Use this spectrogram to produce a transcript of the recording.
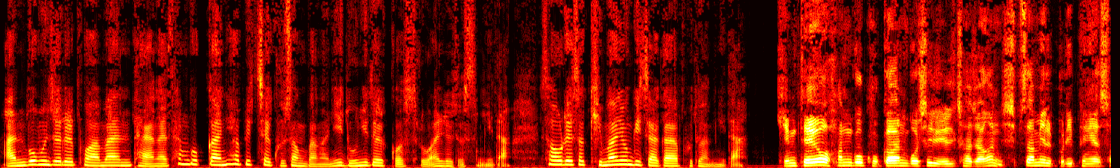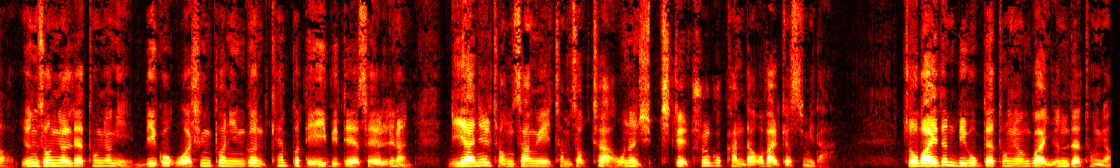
안보 문제를 포함한 다양한 3국 간 협의체 구성 방안이 논의될 것으로 알려졌습니다. 서울에서 김한용 기자가 보도합니다. 김태효 한국 국가안보실 1차장은 13일 브리핑에서 윤석열 대통령이 미국 워싱턴 인근 캠프 데이비드에서 열리는 미한일 정상회의 참석차 오는 17일 출국한다고 밝혔습니다. 조 바이든 미국 대통령과 윤 대통령,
